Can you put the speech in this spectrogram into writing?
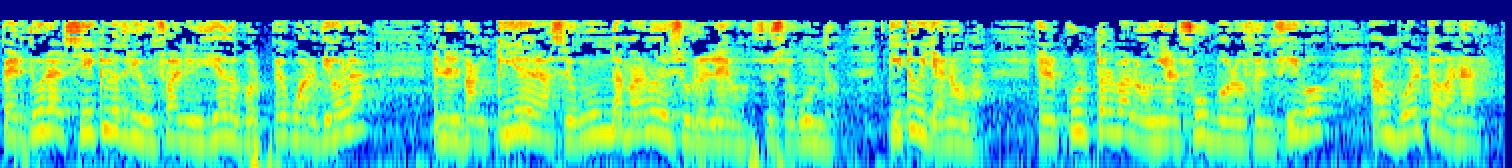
Perdura el ciclo triunfal iniciado por Pep Guardiola en el banquillo de la segunda mano de su relevo, su segundo, Tito Villanova. El culto al balón y al fútbol ofensivo han vuelto a ganar.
